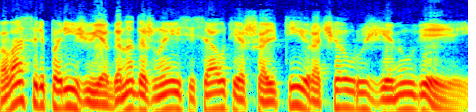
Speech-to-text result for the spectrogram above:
Pavasarį Paryžiuje gana dažnai įsisiautė šalti ir atšiaurų žiemių vėjai,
